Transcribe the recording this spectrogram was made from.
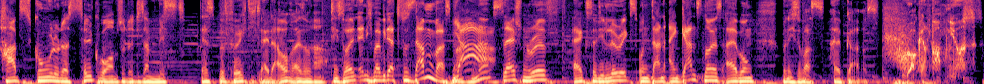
Hard School oder Silkworms oder dieser Mist. Das befürchte ich leider auch. Also, die sollen endlich mal wieder zusammen was machen. Ja. Ne? Slash ein Riff, Axel die Lyrics und dann ein ganz neues Album und nicht sowas Halbgares. Rock and Pop News.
